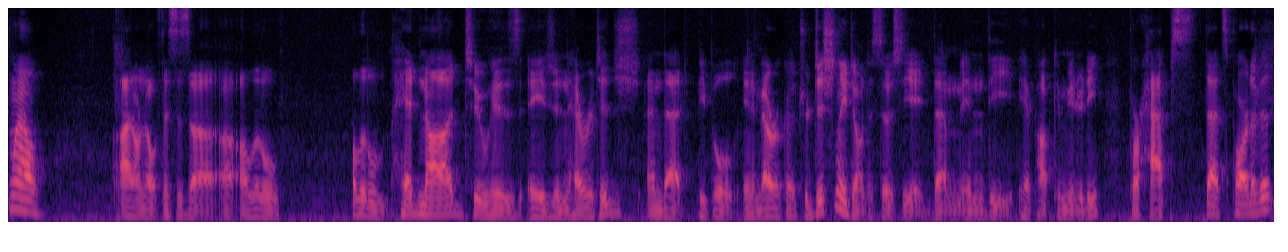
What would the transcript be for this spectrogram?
well, I don't know if this is a, a, a little a little head nod to his Asian heritage and that people in America traditionally don't associate them in the hip hop community. Perhaps that's part of it.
